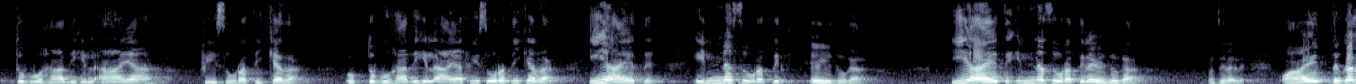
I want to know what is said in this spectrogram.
ഉക്തുബു ഹാദിഹിൽ ആയ ഫി സൂറത്തിക്കഥ ഉക്തുബു ഹാദിഹിൽ ആയ ഫി സൂറത്തിക്കഥ ഈ ആയത്ത് ഇന്ന സൂറത്തിൽ എഴുതുക. ഈ ആയത്ത് ഇന്ന സൂറത്തിൽ എഴുതുക. മനസ്സിലായില്ലേ? ആയത്തുകൾ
